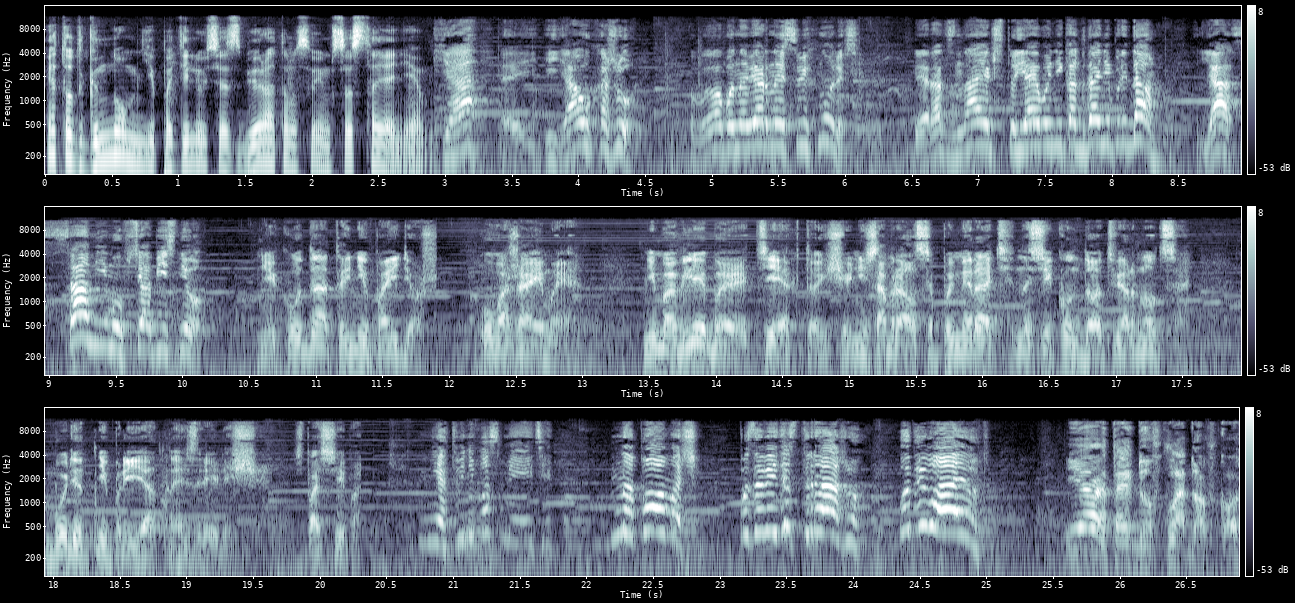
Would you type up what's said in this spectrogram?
Этот гном не поделился с Биратом своим состоянием. Я... э, я ухожу. Вы оба, наверное, свихнулись. Берат знает, что я его никогда не предам. Я сам ему все объясню. Никуда ты не пойдешь, уважаемые. Не могли бы те, кто еще не собрался помирать, на секунду отвернуться? Будет неприятное зрелище. Спасибо. Нет, вы не посмеете. На помощь! Позовите стражу! Убивают! Я отойду в кладовку.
